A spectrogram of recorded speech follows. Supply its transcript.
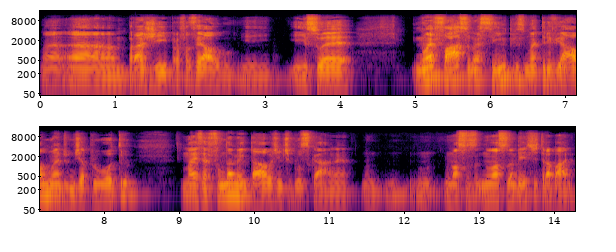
né? para agir, para fazer algo. E, e, isso é não é fácil, não é simples, não é trivial, não é de um dia para o outro, mas é fundamental a gente buscar, né, no, no, no nossos, no nossos ambientes de trabalho.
